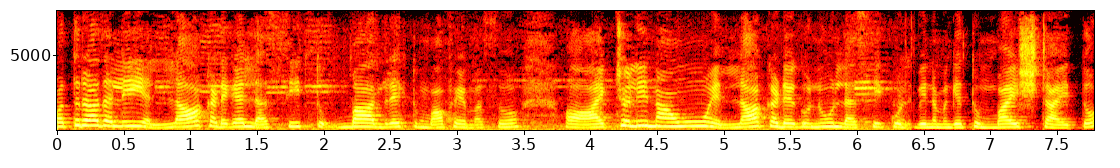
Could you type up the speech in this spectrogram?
ಮಥುರಾದಲ್ಲಿ ಎಲ್ಲ ಕಡೆಗೆ ಲಸ್ಸಿ ತುಂಬ ಅಂದರೆ ತುಂಬ ಫೇಮಸ್ಸು ಆ್ಯಕ್ಚುಲಿ ನಾವು ಎಲ್ಲ ಕಡೆಗೂ ಲಸ್ಸಿ ಕೊಡ್ತೀವಿ. ನಮಗೆ ತುಂಬ ಇಷ್ಟ ಆಯಿತು.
